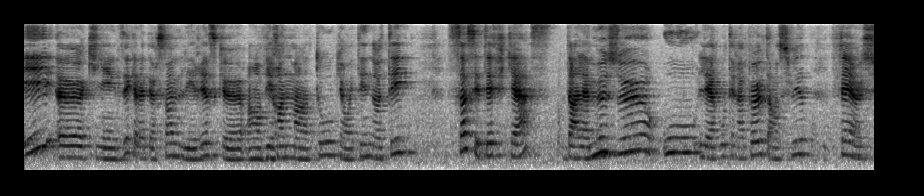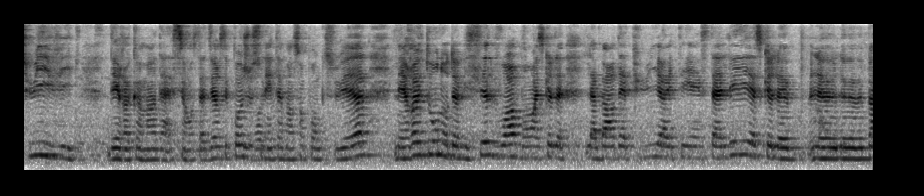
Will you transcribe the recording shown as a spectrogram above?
et euh, qui indique à la personne les risques euh, environnementaux qui ont été notés. Ça, c'est efficace dans la mesure où l'ergothérapeute ensuite fait un suivi des recommandations. C'est-à-dire, c'est pas juste une intervention ponctuelle, mais retourne au domicile, voir, bon, est-ce que la barre d'appui a été installée? Est-ce que le, le, banc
